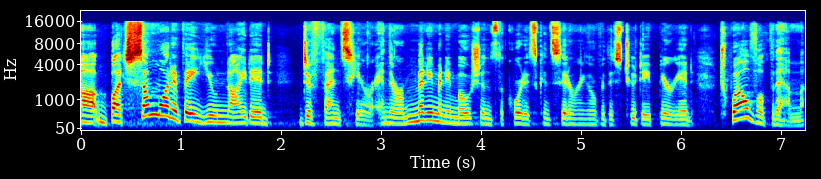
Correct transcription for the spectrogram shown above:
uh, but somewhat of a united defense here. And there are many, many motions the court is considering over this two day period, 12 of them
